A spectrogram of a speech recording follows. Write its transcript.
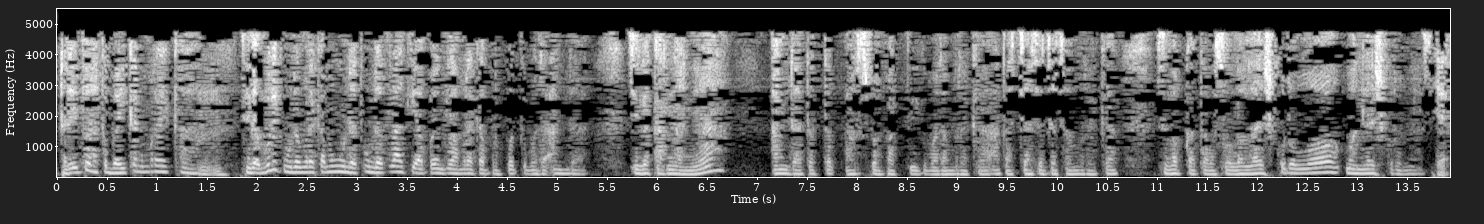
Dan itu adalah kebaikan mereka. Hmm. Tidak boleh kemudian mereka mengundat-undat lagi apa yang telah mereka berbuat kepada anda. Sehingga karenanya anda tetap harus berbakti kepada mereka atas jasa-jasa mereka. Sebab kata Rasulullah, La syukurullah man la. Yeah.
